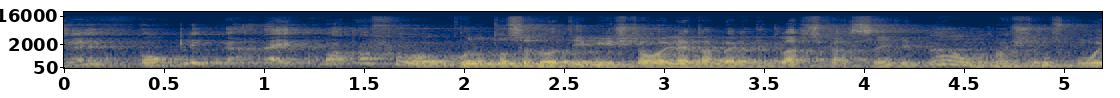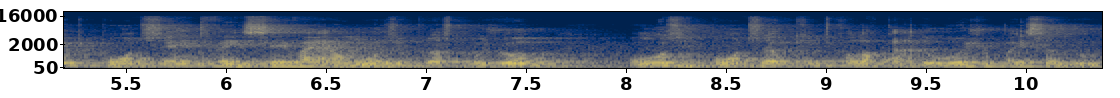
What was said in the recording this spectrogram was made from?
É. complicado aí pro Botafogo. Quando o torcedor otimista olha a tabela de classificação e diz, não, nós estamos com 8 pontos, se a gente vencer vai a 11 o próximo jogo, 11 pontos é o quinto colocado hoje, o Paysandu.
